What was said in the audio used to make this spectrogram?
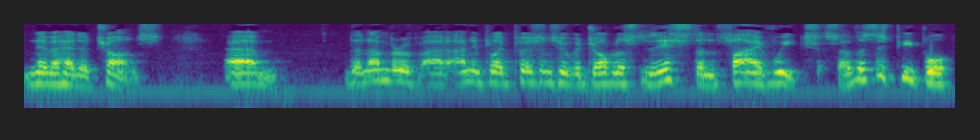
never had a chance. Um, the number of uh, unemployed persons who were jobless less than five weeks. So this is people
